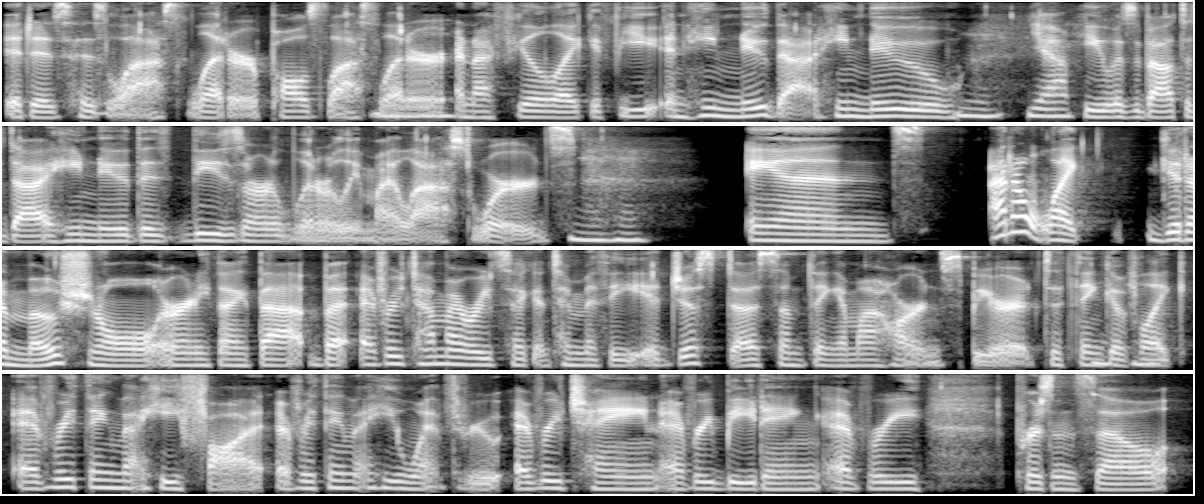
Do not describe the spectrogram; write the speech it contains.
it is his last letter, Paul's last letter, Mhm. and I feel like if he and he knew that he knew Mm, yeah. he was about to die, he knew that these are literally my last words, Mhm. and I don't like get emotional or anything like that, but every time I read Second Timothy, it just does something in my heart and spirit to think of Mhm. like everything that he fought, everything that he went through, every chain, every beating, every prison cell,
